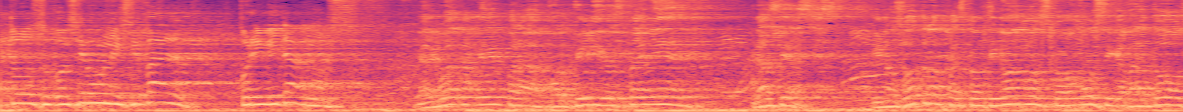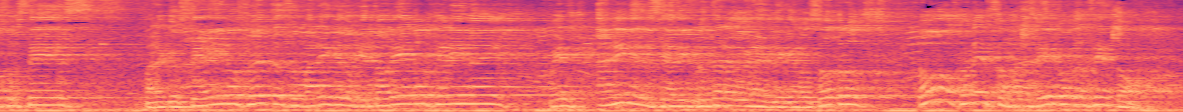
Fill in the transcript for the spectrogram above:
a todo su Consejo Municipal por invitarnos. Y al igual también para Porfirio España, gracias. Y nosotros pues continuamos con música para todos ustedes, para que usted ahí nos suelte a su pareja, lo que todavía no se pues anímense a disfrutar de grande, que nosotros vamos con eso para seguir complaciendo.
